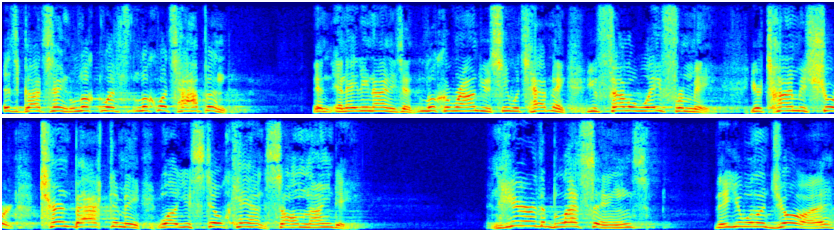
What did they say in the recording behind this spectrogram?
It's God saying, look, what, look what's happened. In, in 89, he said, Look around you, see what's happening. You fell away from me. Your time is short. Turn back to me while you still can. Psalm 90. And here are the blessings that you will enjoy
